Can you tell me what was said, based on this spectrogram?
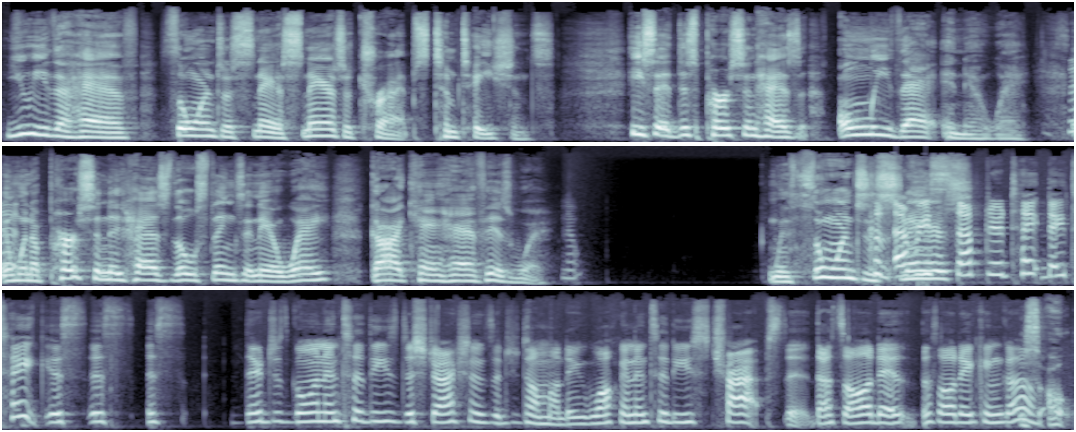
You either have thorns or snares, snares or traps, temptations. He said, This person has only that in their way. And when a person has those things in their way, God can't have his way. Nope. When thorns and Because every step they take, they take is is is they're just going into these distractions that you're talking about. They walking into these traps. That that's all they that's all they can go. that's, all,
